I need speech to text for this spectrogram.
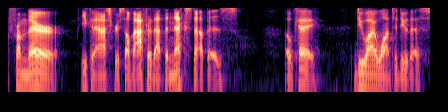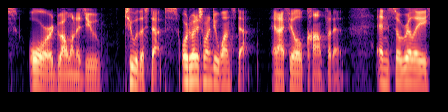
from there, you can ask yourself after that, the next step is okay, do I want to do this? Or do I want to do two of the steps? Or do I just want to do one step and I feel confident? And so, really,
